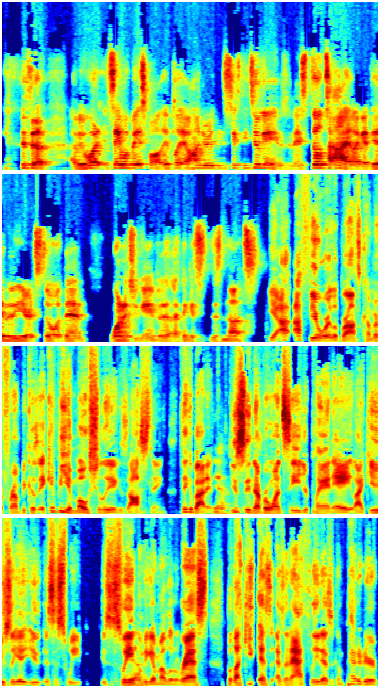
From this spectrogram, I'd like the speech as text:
I mean, what? Same with baseball. They play 162 games and they still tie. Like at the end of the year, it's still within one or two games. I think it's just nuts. Yeah, I, I, feel where LeBron's coming from because it can be emotionally exhausting. Think about it. Yeah. Usually, number one seed, you're playing eight. Like usually, it, it's a sweep. It's a sweep. Yeah. Let me get my little rest. But like you, as as an athlete, as a competitor,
